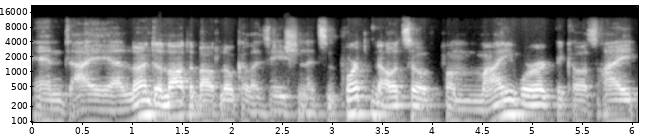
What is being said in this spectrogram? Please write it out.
And I uh, learned a lot about localization. It's important also from my work because I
